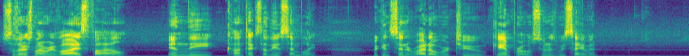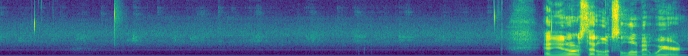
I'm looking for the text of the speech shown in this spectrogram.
So there's my revised file in the context of the assembly. We can send it right over to CAMPRO as soon as we save it. And you notice that it looks a little bit weird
